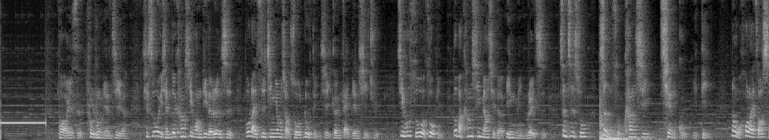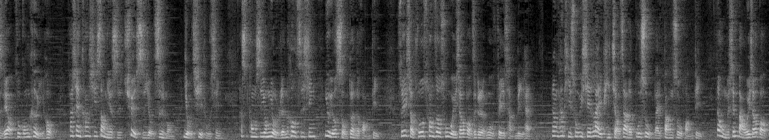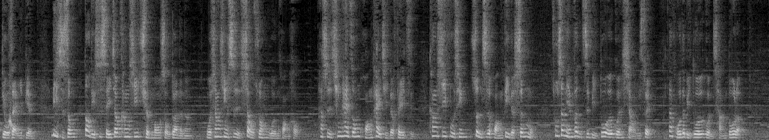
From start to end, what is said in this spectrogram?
不好意思，步入年纪了。其实我以前对康熙皇帝的认识都来自金庸小说《鹿鼎记》跟改编戏剧，几乎所有作品都把康熙描写的英明睿智，甚至说圣祖康熙千古一帝。那我后来找史料做功课以后，发现康熙少年时确实有智谋、有企图心，他是同时拥有仁厚之心又有手段的皇帝。所以小说创造出韦小宝这个人物非常厉害，让他提出一些赖皮狡诈的部署来帮助皇帝。但我们先把韦小宝丢在一边，历史中到底是谁教康熙权谋手段的呢？我相信是孝庄文皇后，她是清太宗皇太极的妃子，康熙父亲顺治皇帝的生母，出生年份只比多尔衮小一岁，但活得比多尔衮长多了。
